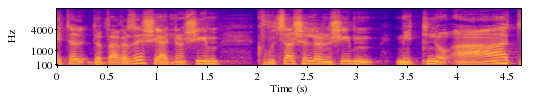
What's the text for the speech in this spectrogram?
את הדבר הזה, שאנשים, קבוצה של אנשים מתנועת,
